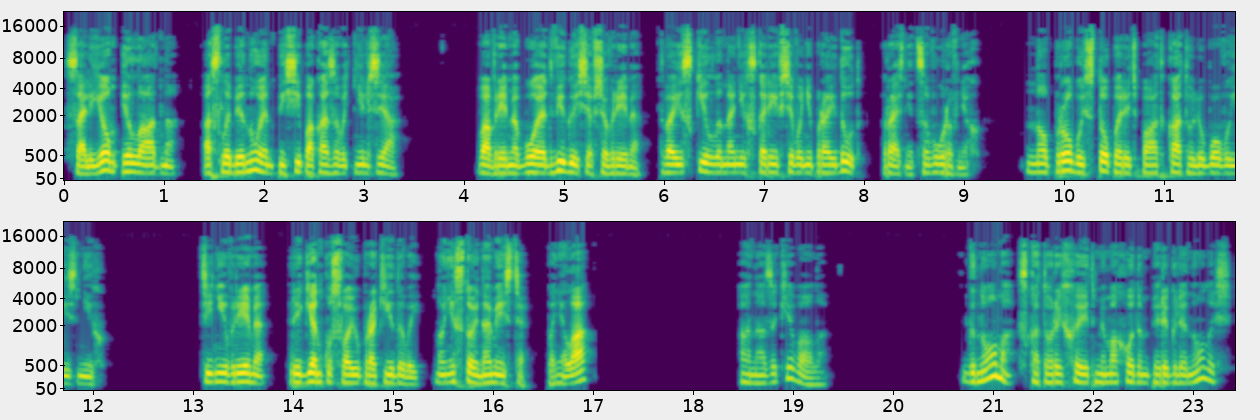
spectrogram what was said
«Сольем и ладно, а слабину NPC показывать нельзя. Во время боя двигайся все время, твои скиллы на них, скорее всего, не пройдут, разница в уровнях. Но пробуй стопорить по откату любого из них. Тяни время, регенку свою прокидывай, но не стой на месте, поняла?» Она закивала. Гнома, с которой Хейт мимоходом переглянулась,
